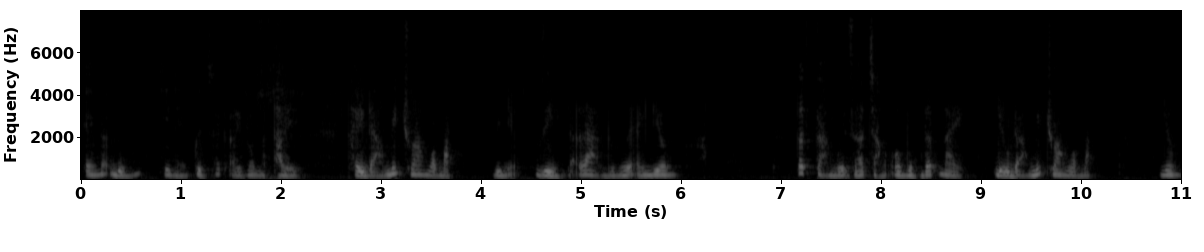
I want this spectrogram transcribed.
Em đã đúng khi ném quyển sách ấy vào mặt thầy. Thầy đáng bị choang vào mặt vì những gì đã làm với người anh điêng. Tất cả người da trắng ở vùng đất này đều đáng bị choang vào mặt. Nhưng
